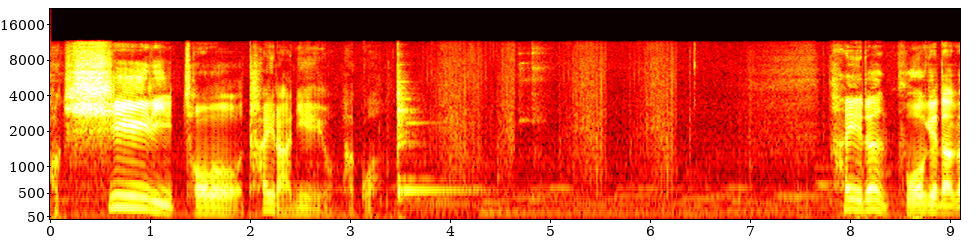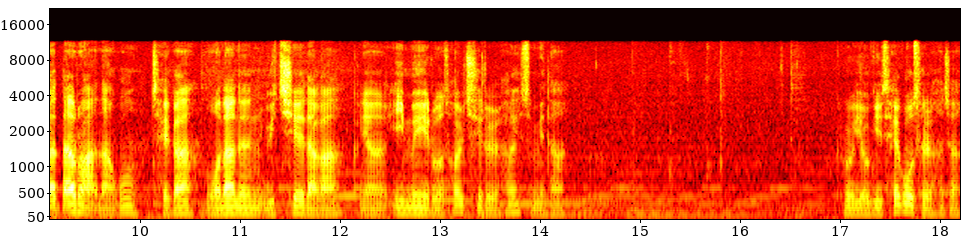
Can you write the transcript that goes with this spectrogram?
확실히 저 타일 아니에요 바꿔 타일은 부엌에다가 따로 안하고 제가 원하는 위치에다가 그냥 임의로 설치를 하겠습니다. 그리고 여기 세 곳을 하자.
